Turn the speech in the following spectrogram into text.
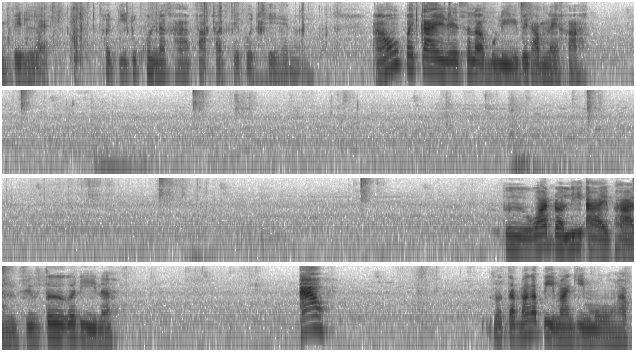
ำเป็นแหละ สวัสดีทุกคนนะคะ ฝากกดเจกดแชร์ให้หน่อย เอาไปไกลเลยสระบุรีไปทำอะไรคะ ออวาดดอลลี่อายผ่านฟิลเตอร์ก็ดีนะ เอ้ารถตัดบางกะปิมากี่โมงครับ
